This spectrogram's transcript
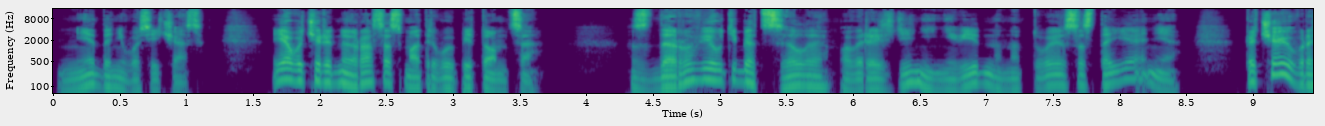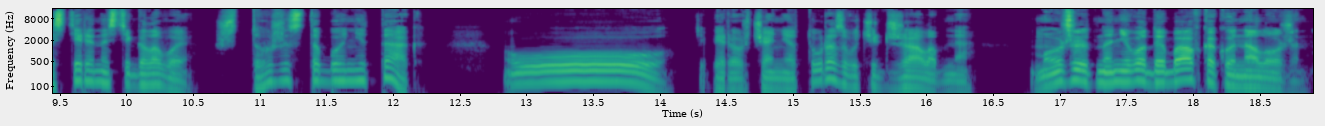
Не до него сейчас. Я в очередной раз осматриваю питомца. Здоровье у тебя целое, повреждений не видно, но твое состояние... Качаю в растерянности головой. Что же с тобой не так? у, -у, -у Теперь урчание Тура звучит жалобно. Может, на него дебаф какой наложен?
